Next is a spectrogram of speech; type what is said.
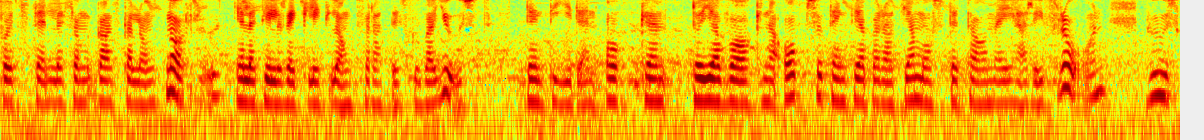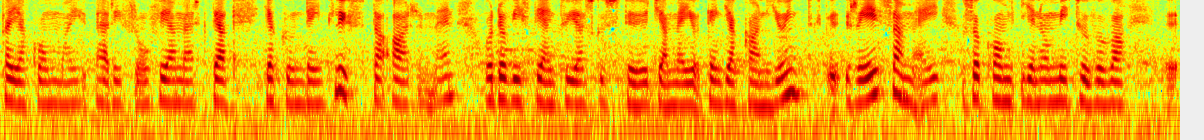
på ett ställe som ganska långt norrut, eller tillräckligt långt för att det skulle vara ljust den tiden och eh, då jag vaknade upp så tänkte jag bara att jag måste ta mig härifrån. Hur ska jag komma härifrån? För jag märkte att jag kunde inte lyfta armen och då visste jag inte hur jag skulle stödja mig och tänkte jag kan ju inte resa mig. Och så kom genom mitt huvud vad eh,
